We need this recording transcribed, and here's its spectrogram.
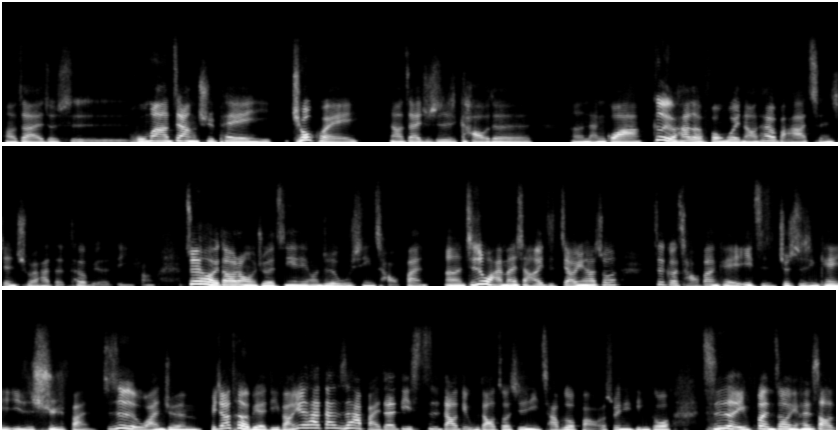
然后再来就是胡麻酱去配秋葵，然后再就是烤的。呃，南瓜各有它的风味，然后它又把它呈现出来它的特别的地方。最后一道让我觉得惊艳的地方就是五行炒饭。嗯，其实我还蛮想要一直叫，因为他说这个炒饭可以一直就是你可以一直续饭，这是完全比较特别的地方。因为它但是它摆在第四道、第五道之后，其实你差不多饱了，所以你顶多吃了一份之后，你很少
